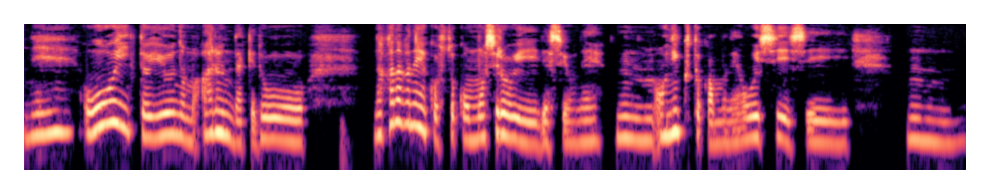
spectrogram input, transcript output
ね、多いというのもあるんだけど、なかなかね、コストコ面白いですよね。うん、お肉とかもね、美味しいし、うん、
